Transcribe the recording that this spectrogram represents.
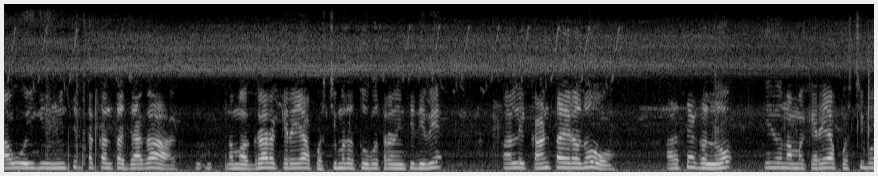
ನಾವು ಈಗ ನಿಂತಿರ್ತಕ್ಕಂಥ ಜಾಗ ನಮ್ಮ ಅಗ್ರಹಾರ ಕೆರೆಯ ಪಶ್ಚಿಮದ ತೂಬು ಹತ್ರ ನಿಂತಿದ್ದೀವಿ. ಅಲ್ಲಿ ಕಾಣ್ತಾ ಇರೋದು ಅಳತೆಗಲ್ಲು. ಇದು ನಮ್ಮ ಕೆರೆಯ ಪಶ್ಚಿಮ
